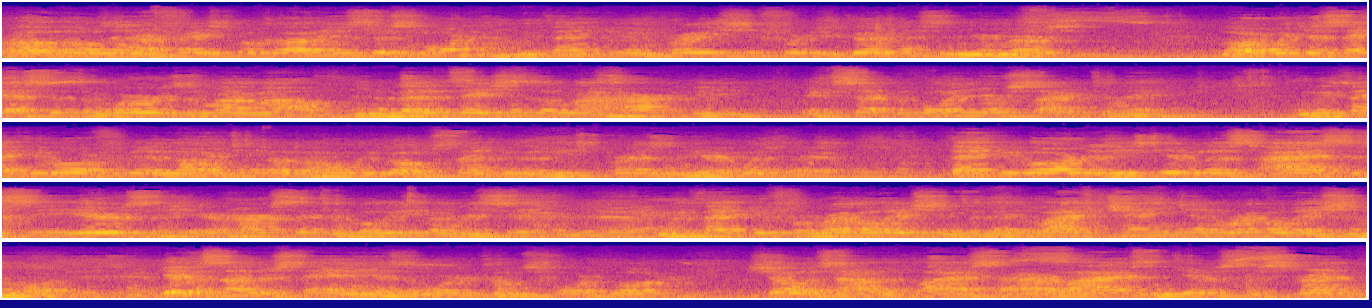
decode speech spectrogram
For all those in our Facebook audience this morning. We thank you and praise you for your goodness and your mercy. Lord, we just ask that the words of my mouth and the meditations of my heart be acceptable in your sight today. And we thank you, Lord, for the anointing of the Holy Ghost. Thank you that He's present here with us. Thank you, Lord, that He's given us eyes to see, ears to hear, hearts that can believe and receive. And we thank you for revelation today, life changing revelation, Lord. Give us understanding as the word comes forth, Lord. Show us how it applies to our lives and give us the strength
